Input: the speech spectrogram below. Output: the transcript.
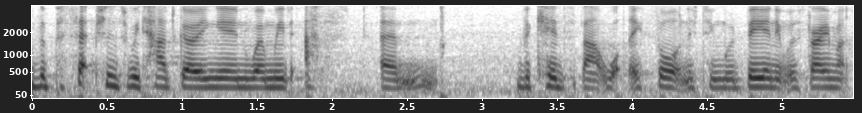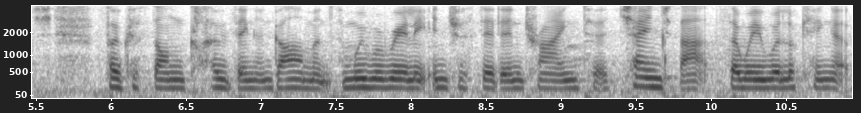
the perceptions we'd had going in when we'd asked um, the kids about what they thought knitting would be and it was very much focused on clothing and garments and we were really interested in trying to change that so we were looking at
